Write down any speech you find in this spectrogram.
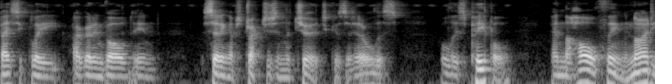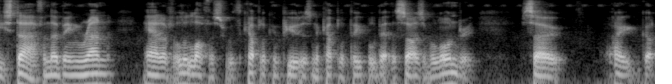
Basically, I got involved in setting up structures in the church because it had all this, all these people, and the whole thing, ninety staff, and they're being run out of a little office with a couple of computers and a couple of people about the size of a laundry. So I got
